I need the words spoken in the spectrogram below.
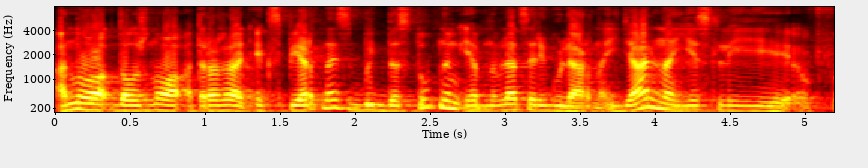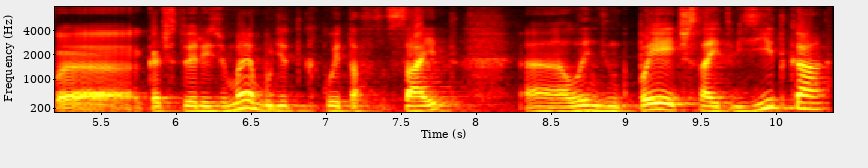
оно должно отражать экспертность, быть доступным и обновляться регулярно. Идеально, если в э, качестве резюме будет какой-то сайт, э, лендинг-пейдж, сайт-визитка,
